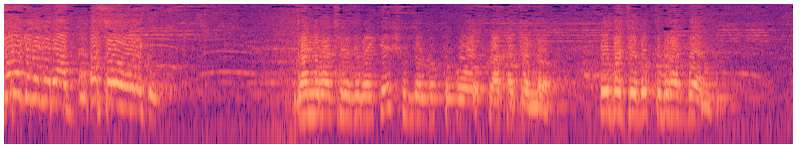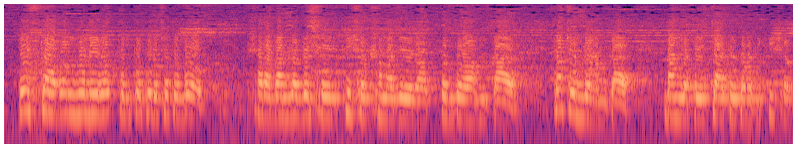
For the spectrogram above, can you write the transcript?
সবাইকে ধন্যবাদ। আসসালামু আলাইকুম। ধন্যবাদ সিরাজি ভাইকে সুন্দর বক্তব্য রাখার জন্য। এবার যে বক্তব্য রাখবেন ক্লাব অঙ্গনের অত্যন্ত পরিচিত লোক সারা বাংলাদেশের কৃষক সমাজের অত্যন্ত অহংকার প্রচণ্ড অহংকার। বাংলাদেশ জাতীয়তাবাদী কৃষক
